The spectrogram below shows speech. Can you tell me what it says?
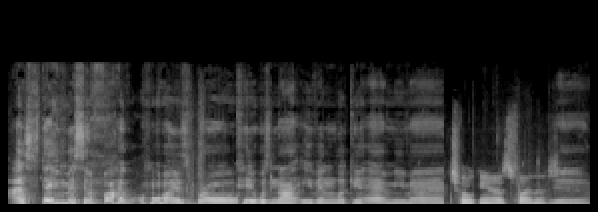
I stay missing five points, bro. Kid was not even looking at me, man. Choking at his finest. Yeah.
